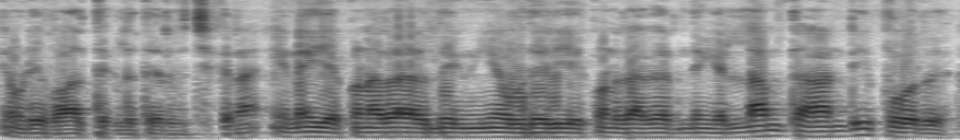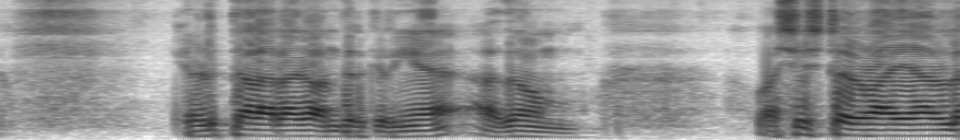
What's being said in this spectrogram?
என்னுடைய வாழ்த்துக்களை தெரிவிச்சுக்கிறேன். இணை இயக்குனராக இருந்தீங்க உதவி இயக்குனராக இருந்தீங்க எல்லாம் தாண்டி இப்போ ஒரு எழுத்தாளராக வந்திருக்கிறீங்க. அதுவும் வசிஷ்டர் வாயால்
